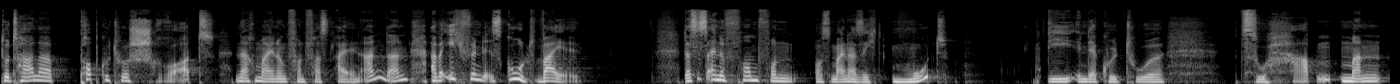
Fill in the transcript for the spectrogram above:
totaler Popkulturschrott nach Meinung von fast allen anderen, aber ich finde es gut, weil das ist eine Form von aus meiner Sicht Mut, die in der Kultur zu haben, man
